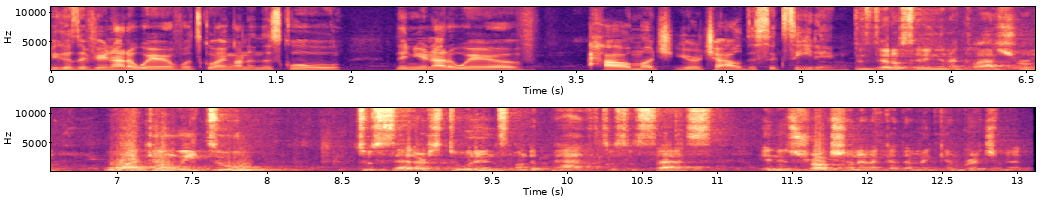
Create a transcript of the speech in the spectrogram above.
Because if you're not aware of what's going on in the school, then you're not aware of how much your child is succeeding. Instead of sitting in a classroom, what can we do to set our students on the path to success in instruction and academic enrichment.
